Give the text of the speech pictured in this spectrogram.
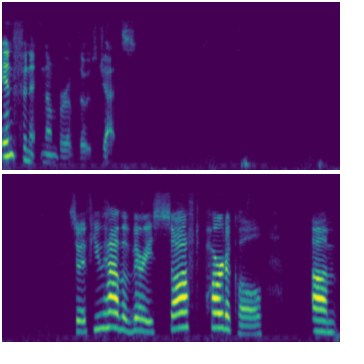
infinite number of those jets. So if you have a very soft particle, um,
